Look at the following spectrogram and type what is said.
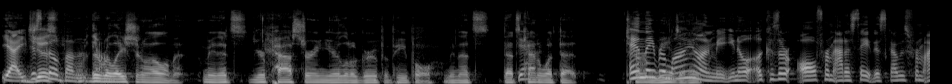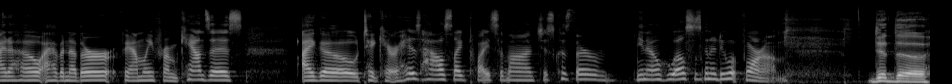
yeah, you just, go above and the beyond. relational element. I mean, it's you're pastoring your little group of people. I mean, that's that's Yeah. kind of what that. And they rely on me, you know, because they're all from out of state. This guy was from Idaho. I have another family from Kansas. I go take care of his house like twice a month, just because they're, you know, who else is going to do it for them? Did the?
